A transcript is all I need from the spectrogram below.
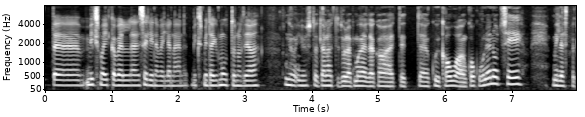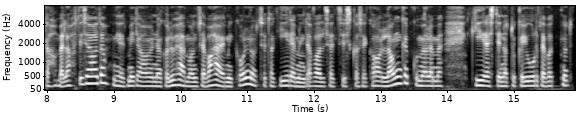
et äh, miks ma ikka veel selline välja näen, et miks midagi muutunud ei ole? no just, et alati tuleb mõelda ka, et, et äh, kui kaua on kogunenud see, millest me tahame lahti saada, nii et mida on, aga lühem on see vahemik olnud, seda kiiremini tavaliselt siis ka see kaal langeb, kui me oleme kiiresti natuke juurde võtnud.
